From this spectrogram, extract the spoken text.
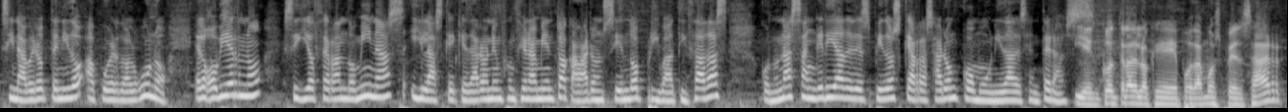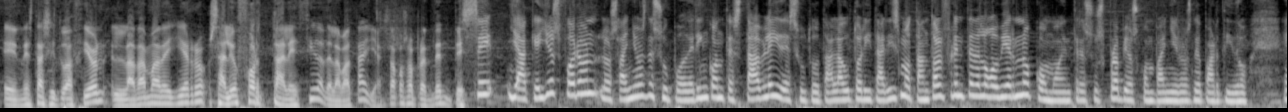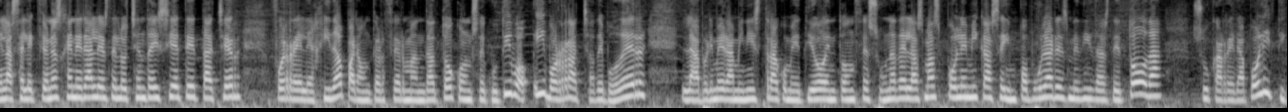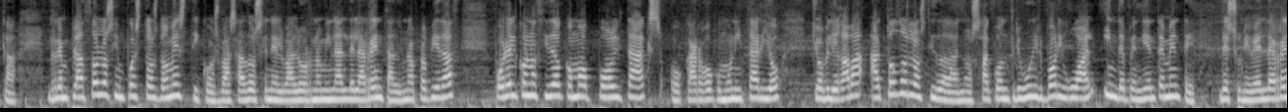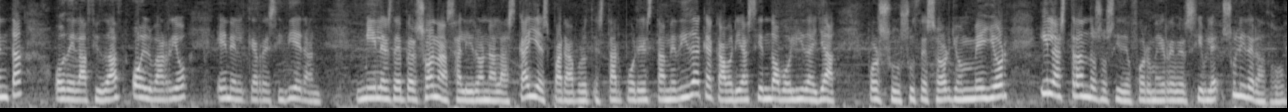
sin haber obtenido acuerdo alguno. El gobierno siguió cerrando minas y las que quedaron en funcionamiento acabaron siendo privatizadas con una sangría de despidos que arrasaron comunidades enteras. Y en contra de lo que podamos pensar, en esta situación, la Dama de Hierro salió fortalecida de la batalla. Es algo sorprendente. Sí, y aquellos fueron los años de su poder incontestable y de su total autoritarismo, tanto al frente del gobierno como entre sus propios compañeros de partido. En las elecciones generales del 87, Thatcher fue reelegida para un tercer mandato consecutivo y borracha de poder, la primera ministra cometió entonces una de las más polémicas e impopulares medidas de toda su carrera política. Reemplazó los impuestos domésticos basados en el valor nominal de la renta de una propiedad por el conocido como poll tax o cargo comunitario que obligaba a todos los ciudadanos a contribuir por igual independientemente de su nivel de renta o de la ciudad o el barrio en el que residieran. Miles de personas salieron a las calles para protestar por esta medida que acabaría siendo abolida ya por su sucesor John Mayor y lastrando, eso sí, de forma irreversible su liderazgo.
